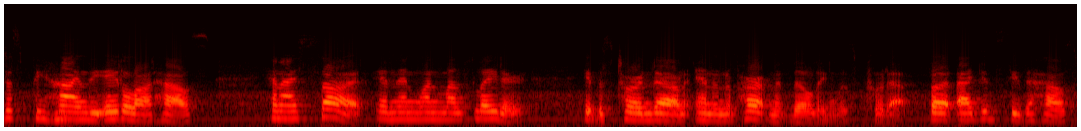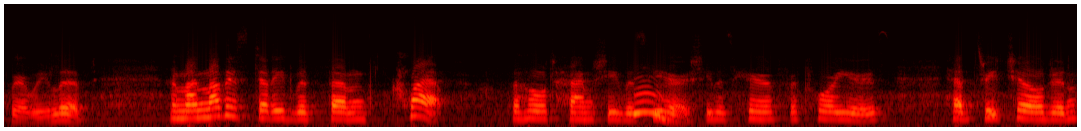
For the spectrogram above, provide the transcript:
just behind the Adelot House. And I saw it, and then one month later, it was torn down and an apartment building was put up. But I did see the house where we lived. And my mother studied with um, Clapp the whole time she was hmm. here. She was here for four years, had three children,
